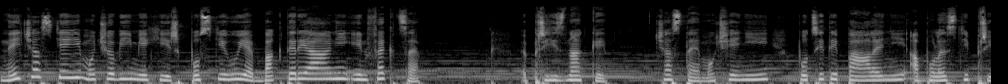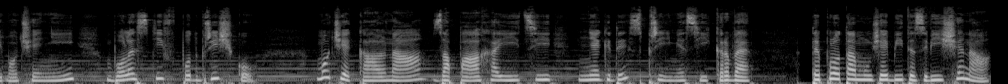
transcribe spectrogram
Nejčastěji močový měchýř postihuje bakteriální infekce. Příznaky časté močení, pocity pálení a bolesti při močení, bolesti v podbříšku. Moč je kalná, zapáchající někdy s příměsí krve. Teplota může být zvýšená,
